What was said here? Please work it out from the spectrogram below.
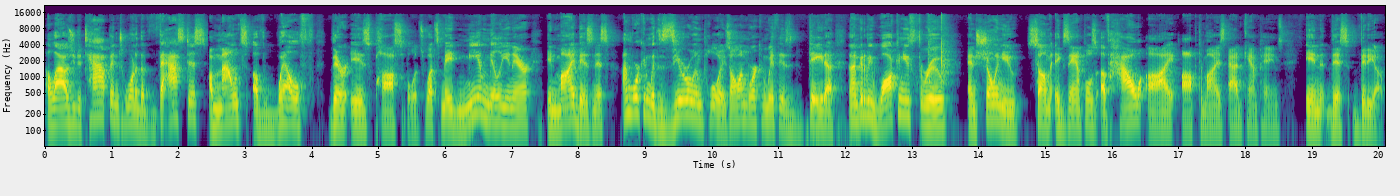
allows you to tap into one of the vastest amounts of wealth there is possible. It's what's made me a millionaire in my business. I'm working with zero employees. All I'm working with is data. And I'm going to be walking you through and showing you some examples of how I optimize ad campaigns in this video.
